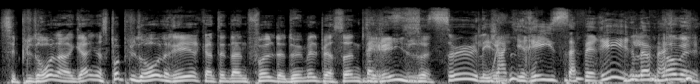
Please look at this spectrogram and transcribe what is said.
c'est plus drôle en gang. C'est pas plus drôle rire quand t'es dans une foule de 2000 personnes qui Ben, risent. C'est sûr, les gens qui risent, ça fait rire, là, Non, mais,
